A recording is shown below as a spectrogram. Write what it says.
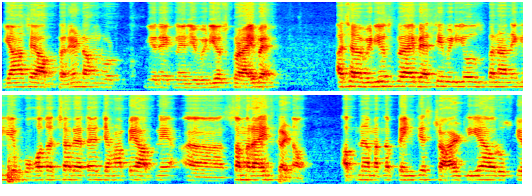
यहाँ से आप करें डाउनलोड ये देख लें जी वीडियो स्क्राइब है। अच्छा वीडियो स्क्राइब ऐसी वीडियोस बनाने के लिए बहुत अच्छा रहता है जहाँ पे आपने समराइज करना हो। अपना मतलब कहीं से स्टार्ट लिया और उसके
